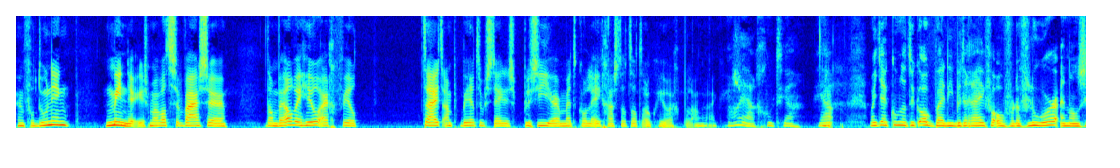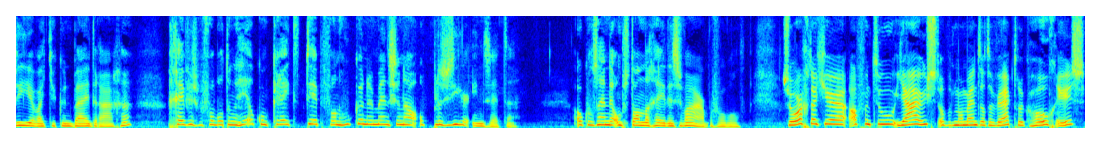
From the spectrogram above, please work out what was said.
hun voldoening minder is. Maar wat ze, waar ze dan wel weer heel erg veel tijd aan proberen te besteden is plezier met collega's, dat dat ook heel erg belangrijk is. Oh ja, goed ja. Ja, want jij komt natuurlijk ook bij die bedrijven over de vloer en dan zie je wat je kunt bijdragen. Geef eens bijvoorbeeld een heel concrete tip van hoe kunnen mensen nou op plezier inzetten? Ook al zijn de omstandigheden zwaar bijvoorbeeld. Zorg dat je af en toe, juist op het moment dat de werkdruk hoog is,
